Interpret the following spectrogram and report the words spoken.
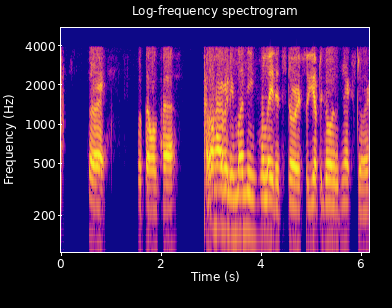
It's alright. Let that one pass. I don't have any money related stories, so you have to go to the next story.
